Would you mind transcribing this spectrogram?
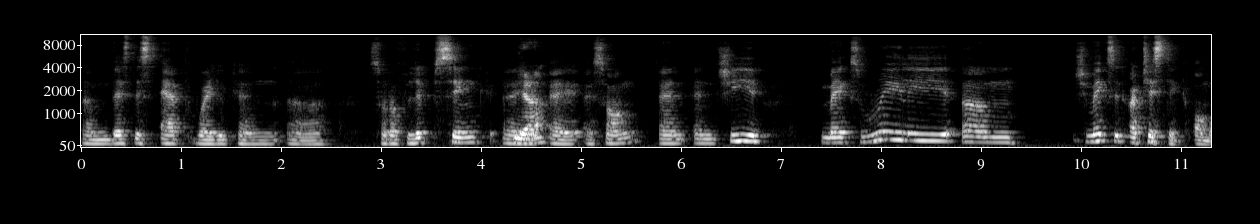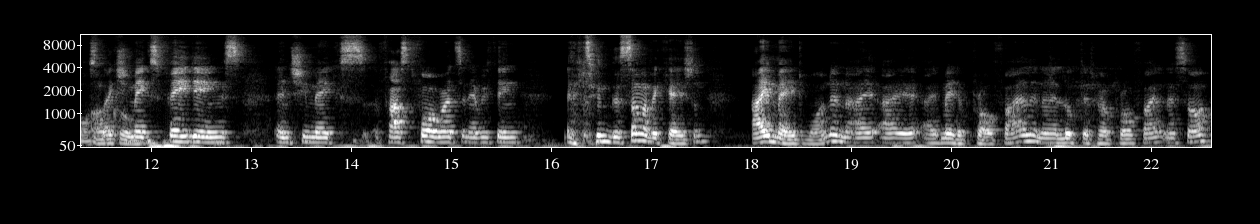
um, there's this app where you can uh, sort of lip sync a, Yeah. a, a song and and she makes really um, she makes it artistic almost. Oh, like she makes fadings and she makes fast forwards and everything. And in the summer vacation I made one and I, I, I made a profile and I looked at her profile and I saw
